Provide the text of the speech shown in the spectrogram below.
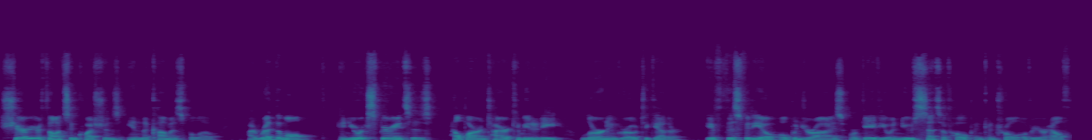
share your thoughts and questions in the comments below. I read them all, and your experiences help our entire community learn and grow together. If this video opened your eyes or gave you a new sense of hope and control over your health,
